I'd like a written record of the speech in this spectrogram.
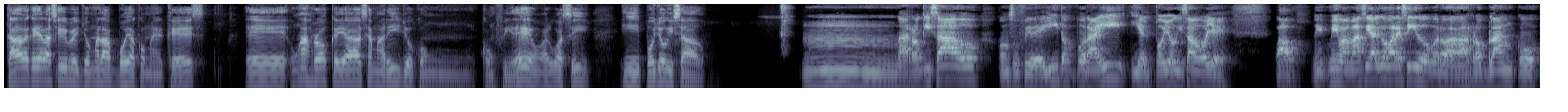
cada vez que ella la sirve, yo me la voy a comer, que es eh, un arroz que ya hace amarillo con, con fideo, algo así, y pollo guisado. Mmm, arroz guisado con sus fideitos por ahí y el pollo guisado, oye, wow. Mi, mamá hacía algo parecido, pero arroz blanco,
